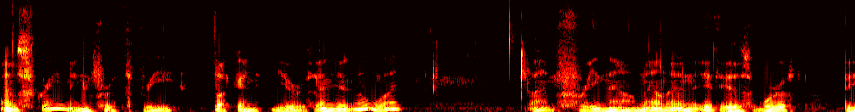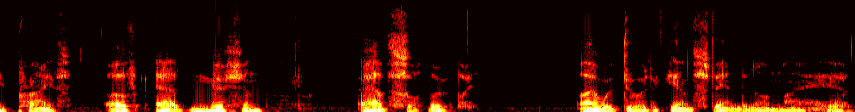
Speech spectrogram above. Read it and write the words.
and screaming for three fucking years. And you know what? I'm free now, man, and it is worth the price of admission. Absolutely. I would do it again standing on my head.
